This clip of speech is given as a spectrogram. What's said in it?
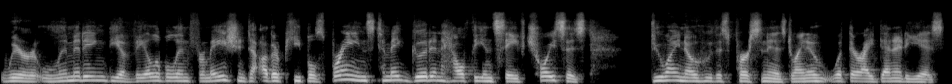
We're limiting the available information to other people's brains to make good and healthy and safe choices do I know who this person is? Do I know what their identity is?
